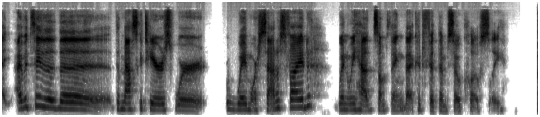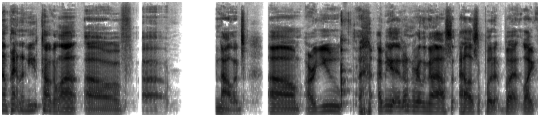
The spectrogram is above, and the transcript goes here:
I, I would say that the the masketeers were way more satisfied when we had something that could fit them so closely Now, Pannon, you talk a lot of uh, knowledge. Um, are you? I mean, I don't really know how else, how else to put it, but like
